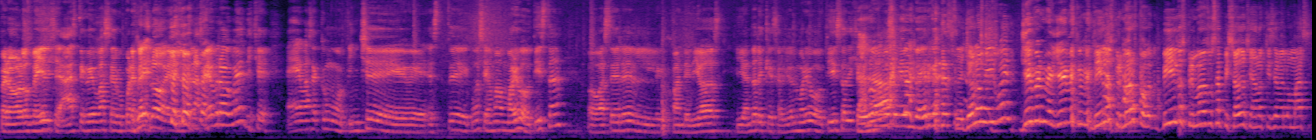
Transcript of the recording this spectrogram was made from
Pero los veía y dije, ah, este güey va a ser, por ejemplo, el, la cebra, güey, dije, eh, va a ser como pinche, este, ¿cómo se llama? Mario Bautista, o va a ser el Juan de Dios, y ándale que salió el Mario Bautista, dije, ah, no, soy bien vergas. Yo lo vi, güey. Llévenme, llévenme. Vi los primeros, vi los primeros dos episodios y ya no quise verlo más.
